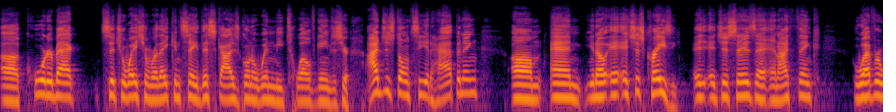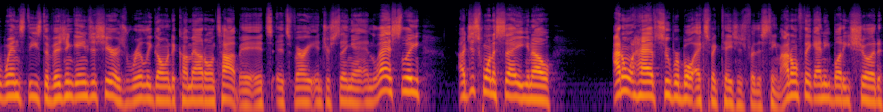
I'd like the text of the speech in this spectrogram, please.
uh, quarterback situation where they can say this guy's going to win me 12 games this year. I just don't see it happening. Um, and you know, it, it's just crazy. It, it, just is. And I think whoever wins these division games this year is really going to come out on top. It's it's very interesting. And lastly, I just want to say, you know, I don't have Super Bowl expectations for this team. I don't think anybody should.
